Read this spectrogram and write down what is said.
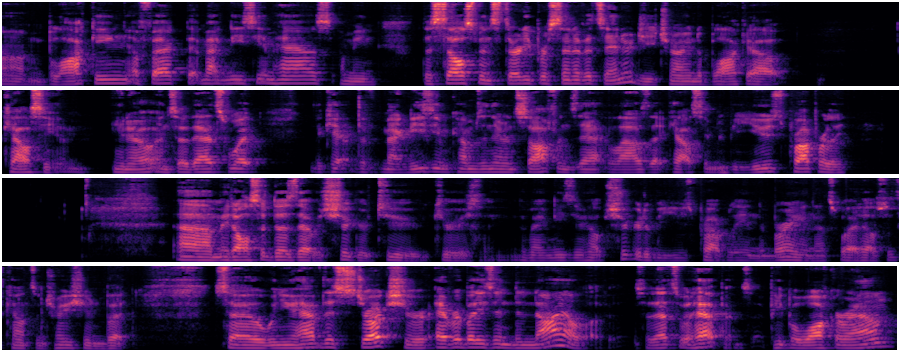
um, blocking effect that magnesium has. I mean, the cell spends thirty percent of its energy trying to block out calcium, you know, and so that's what the, the magnesium comes in there and softens that, allows that calcium to be used properly. Um, it also does that with sugar too. Curiously, the magnesium helps sugar to be used properly in the brain. That's why it helps with concentration. But so when you have this structure, everybody's in denial of it. So that's what happens. People walk around,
